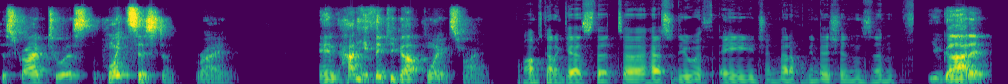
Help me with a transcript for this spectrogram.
described to us the point system, Ryan. And how do you think you got points, Ryan? Well, I'm just going to guess that uh, has to do with age and medical conditions and. You got it.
